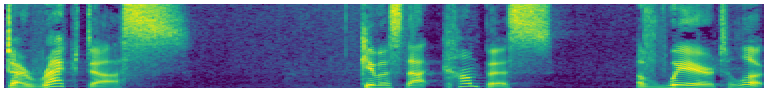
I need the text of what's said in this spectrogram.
direct us, give us that compass of where to look.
